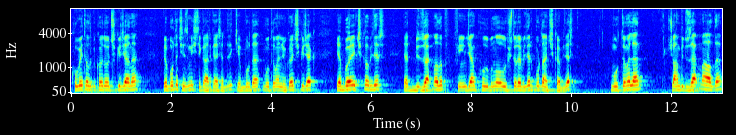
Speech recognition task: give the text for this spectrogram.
kuvvet alıp yukarı doğru çıkacağını ve burada çizmiştik arkadaşlar. Dedik ki burada muhtemelen yukarı çıkacak. Ya böyle çıkabilir ya bir düzeltme alıp fincan kulbunu oluşturabilir. Buradan çıkabilir. Muhtemelen şu an bir düzeltme aldı.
